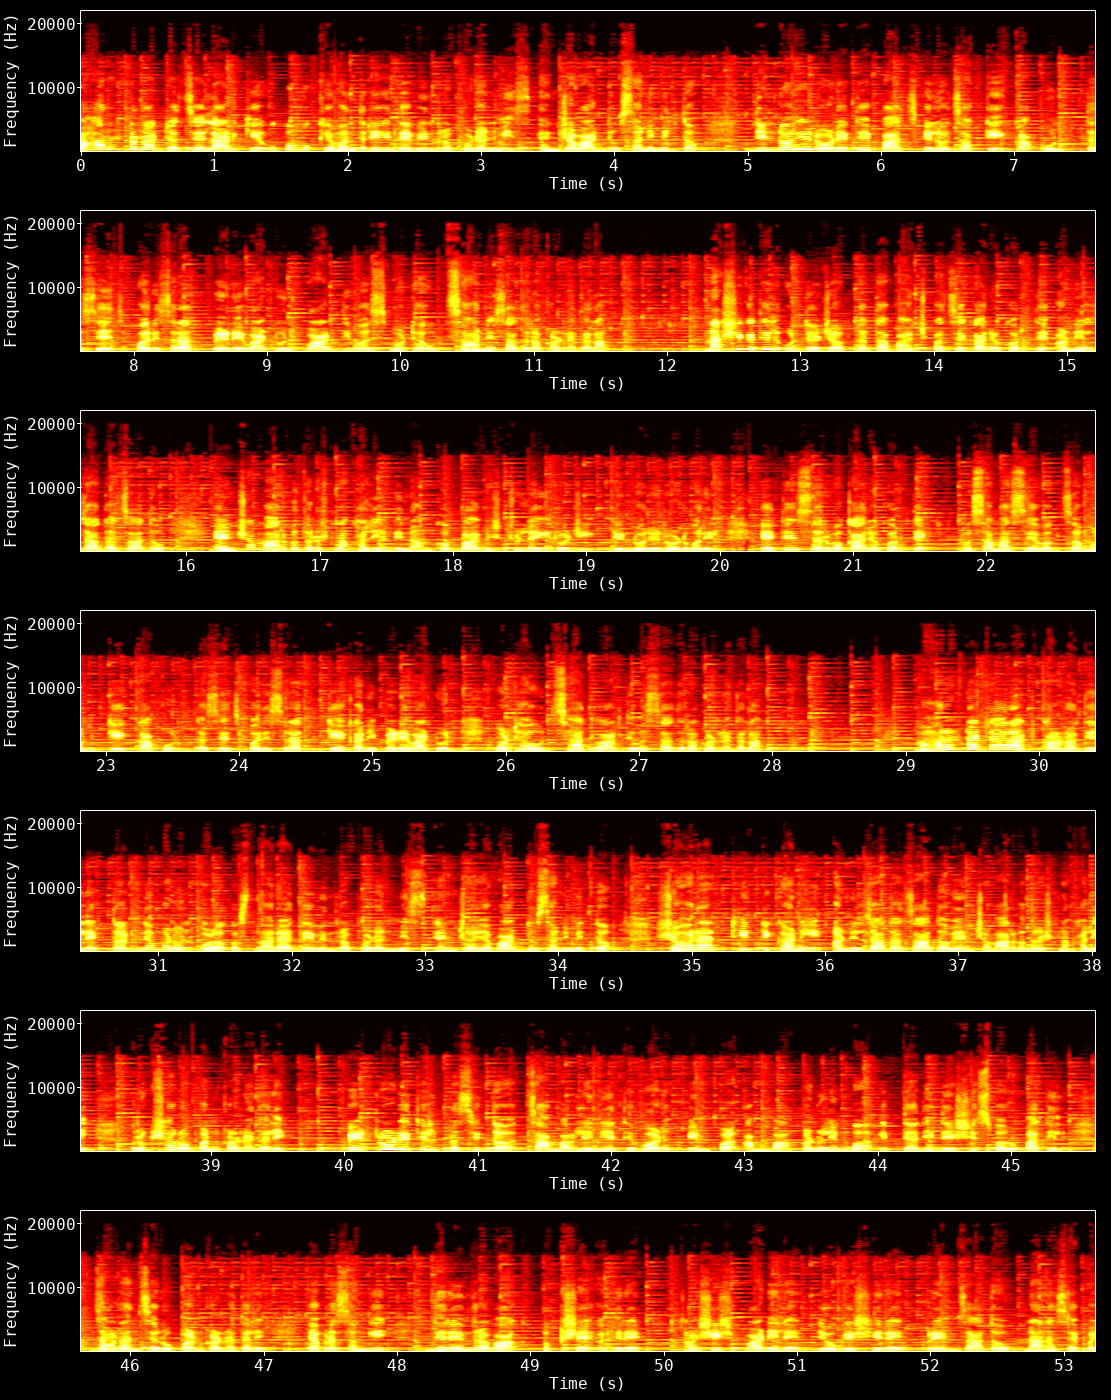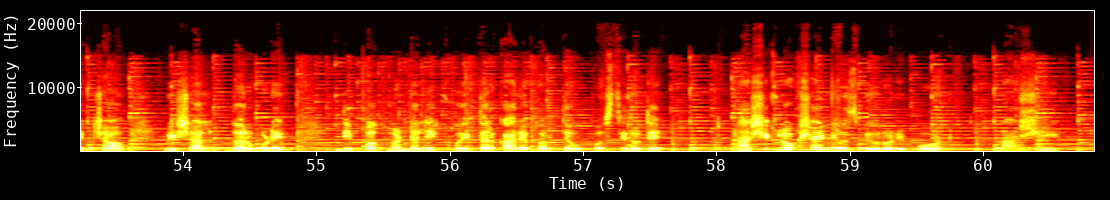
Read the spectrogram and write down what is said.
महाराष्ट्र राज्याचे लाडके उपमुख्यमंत्री देवेंद्र फडणवीस यांच्या वाढदिवसानिमित्त दिंडोरी रोड येथे पाच किलोचा केक कापून तसेच परिसरात पेढे वाटून वाढदिवस मोठ्या उत्साहाने साजरा करण्यात आला. नाशिक येथील उद्योजक तथा भाजपाचे कार्यकर्ते अनिल दादा जाधव यांच्या मार्गदर्शनाखाली दिनांक बावीस जुलै रोजी दिंडोरी रोडवरील येथे सर्व कार्यकर्ते व समाजसेवक जमून केक कापून तसेच परिसरात केक आणि पेढे वाटून मोठ्या उत्साहात वाढदिवस साजरा करण्यात आला. महाराष्ट्राच्या राजकारणातील एक तज्ज्ञ म्हणून ओळख असणाऱ्या देवेंद्र फडणवीस यांच्या या वाढदिवसानिमित्त शहरात ठिकठिकाणी अनिलदादा जाधव यांच्या मार्गदर्शनाखाली वृक्षारोपण करण्यात आले. पेट्रोड येथील प्रसिद्ध चांबारलेणी येथे वड पिंपळ आंबा कडुलिंब इत्यादी देशी स्वरूपातील झाडांचे रोपण करण्यात आले. याप्रसंगी धीरेंद्र वाघ अक्षय अहिरे आशिष वाडिले योगेश हिरे प्रेम जाधव नानासाहेब बच्चाव विशाल दरगुडे दीपक मंडलिक व इतर कार्यकर्ते उपस्थित होते. नाशिक लोकशाही न्यूज ब्युरो रिपोर्ट नाशिक.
